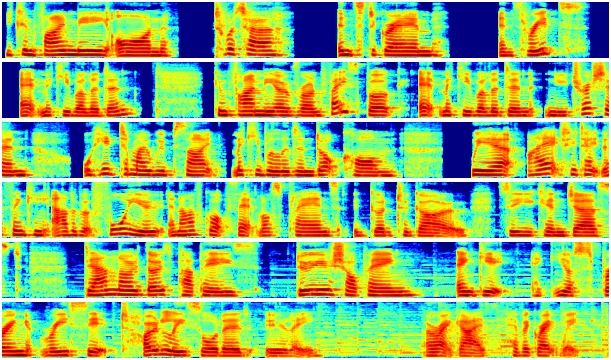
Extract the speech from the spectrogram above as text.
You can find me on Twitter, Instagram, and threads at Mikki Williden. You can find me over on Facebook at Mikki Williden Nutrition or head to my website, mikkiwilliden.com, where I actually take the thinking out of it for you and I've got fat loss plans good to go. So you can just download those puppies, do your shopping, and get your spring reset totally sorted early. All right, guys, have a great week.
